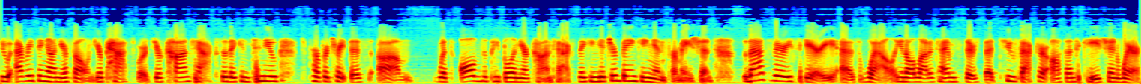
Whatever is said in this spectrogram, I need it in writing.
to everything on your phone, your passwords, your contacts. So they continue to perpetrate this um, with all of the people in your contacts. They can get your banking information. So that's very scary as well. You know, a lot of times there's the two factor authentication where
